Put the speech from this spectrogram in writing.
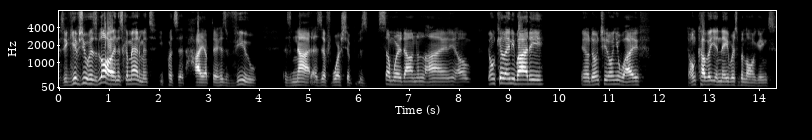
as He gives you His law and His commandments, He puts it high up there. His view is not as if worship is somewhere down the line, you know, don't kill anybody, you know, don't cheat on your wife, don't covet your neighbor's belongings.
